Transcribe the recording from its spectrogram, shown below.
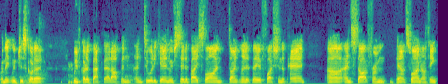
I think we've just got to we've got to back that up and, and do it again. We've set a baseline. Don't let it be a flash in the pan, uh, and start from bounce one. I think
